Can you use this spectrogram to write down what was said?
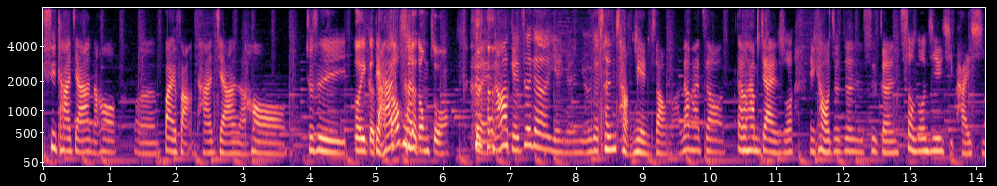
去他家，然后呃拜访他家，然后就是做一个打招呼的动作，对，然后给这个演员有一个撑场面，你知道吗？让他知道，让他们家人说，你看我这真的是跟宋仲基一起拍戏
